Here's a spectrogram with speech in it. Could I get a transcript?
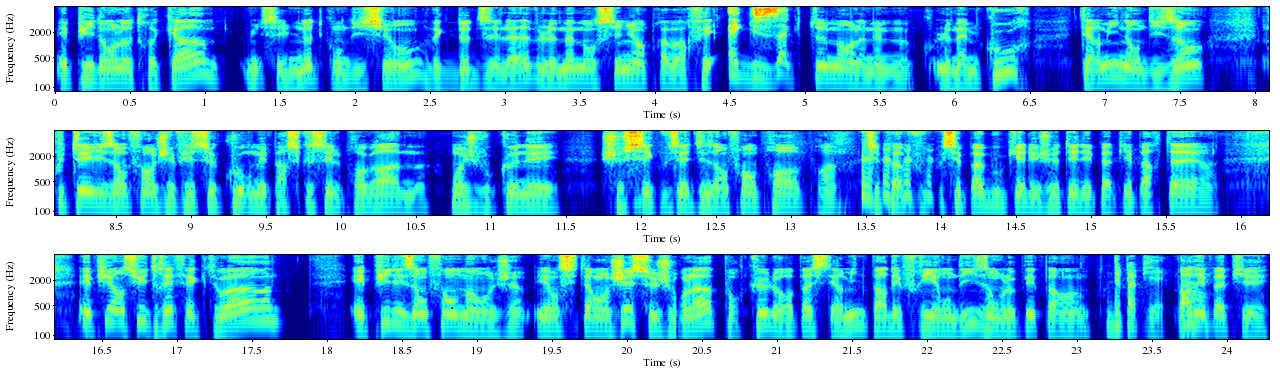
Et puis dans l'autre cas, c'est une autre condition, avec d'autres élèves, le même enseignant, après avoir fait exactement même, le même cours, termine en disant Écoutez, les enfants, j'ai fait ce cours, mais parce que c'est le programme. Moi, je vous connais. Je sais que vous êtes des enfants propres. C'est pas vous, c'est pas vous qui allez jeter des papiers par terre. Et puis ensuite, réfectoire. Et puis les enfants mangent. Et on s'est arrangé ce jour-là pour que le repas se termine par des friandises enveloppées par, un- Des papiers. par Ouais. des papiers.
